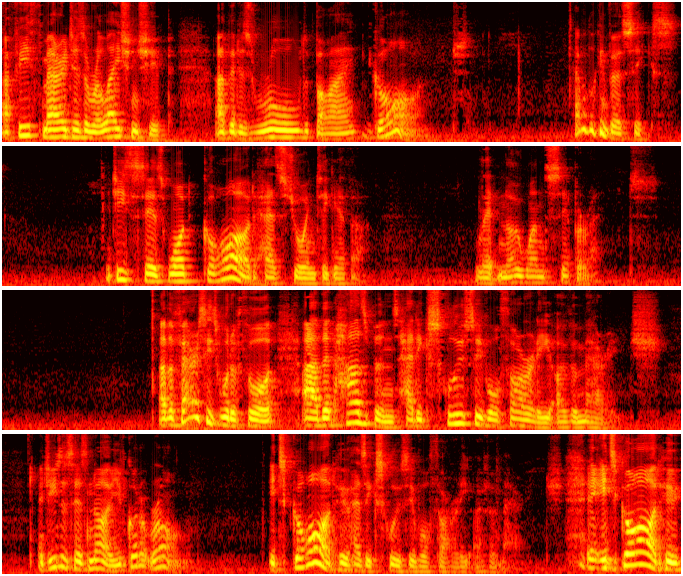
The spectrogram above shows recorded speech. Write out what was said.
A fifth, marriage is a relationship uh, that is ruled by God. Have a look in verse 6. Jesus says, What God has joined together, let no one separate. Uh, the Pharisees would have thought uh, that husbands had exclusive authority over marriage. And Jesus says, No, you've got it wrong. It's God who has exclusive authority over marriage. It's God who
